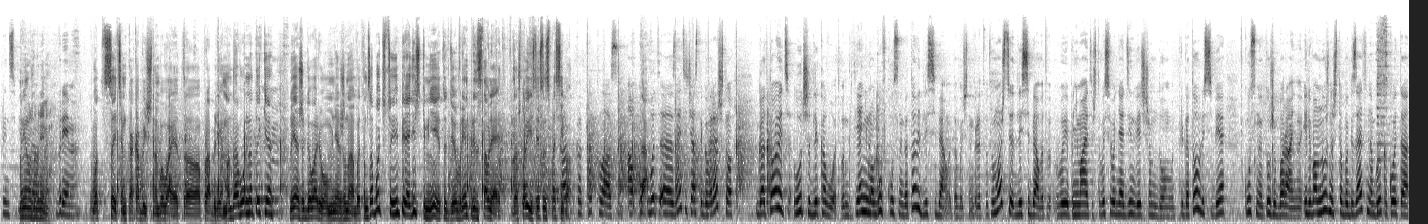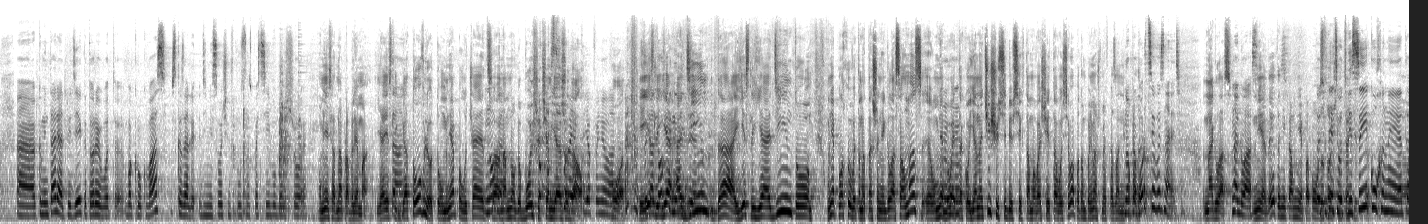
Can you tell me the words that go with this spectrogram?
принципе. Мне нужно время. Время. Вот с этим, как обычно, бывает э, проблема довольно-таки. Но я же говорю, у меня жена об этом заботится и периодически мне это время предоставляет. За что, естественно, спасибо. Как, как, как классно. А да. вот, э, знаете, часто говорят, что готовить лучше для кого-то. Вот я не могу вкусно готовить для себя, вот обычно говорят. Вот вы можете для себя, вот вы понимаете, что вы сегодня один вечером дома, вот приготовлю себе вкусную ту же баранину? Или вам нужно, чтобы обязательно был какой-то э, комментарий от людей, которые вот э, вокруг вас сказали, Денис, очень вкусно, спасибо большое. У меня есть одна проблема. Я если так. готовлю, то у меня получается Много? намного больше, чем я ожидал. Я поняла. Вот. И если я один, да, если я один, то у меня плохой в этом отношении глаз алмаз. Э, у меня бывает такое, я начищу себе всех там овощей того всего, а потом понимаю, что меня в казан не Но попадает. пропорции вы знаете. На глаз. На глаз. Нет, это не ко мне по То поводу есть вот эти вот весы кухонные, это...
